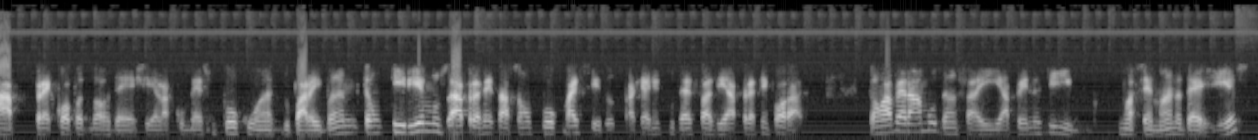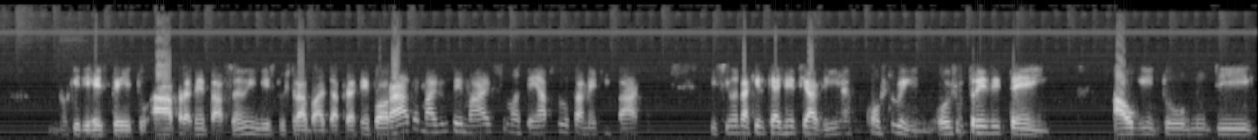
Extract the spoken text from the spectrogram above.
a pré-copa do Nordeste ela começa um pouco antes do Paraibano, então queríamos a apresentação um pouco mais cedo para que a gente pudesse fazer a pré-temporada. Então haverá uma mudança aí apenas de uma semana, dez dias, no que diz respeito à apresentação e início dos trabalhos da pré-temporada, mas o demais se mantém absolutamente intacto em cima daquilo que a gente já vinha construindo. Hoje o 13 tem algo em torno de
